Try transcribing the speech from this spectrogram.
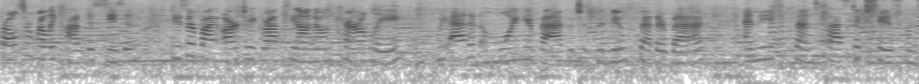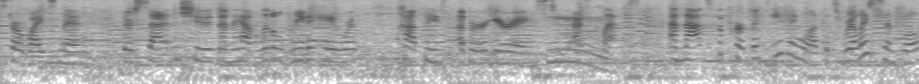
Pearls are really hot this season. These are by RJ Graziano and Carolee. We added a Moynia bag, which is the new feather bag, and these fantastic shoes from Stuart Weitzman. They're satin shoes, and they have little Rita Hayworth copies of her earrings to, as Mm. clips. And that's the perfect evening look. It's really simple,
